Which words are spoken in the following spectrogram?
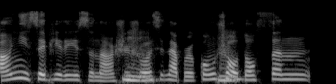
然后逆 CP 的意思呢，是说现在不是公受都分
